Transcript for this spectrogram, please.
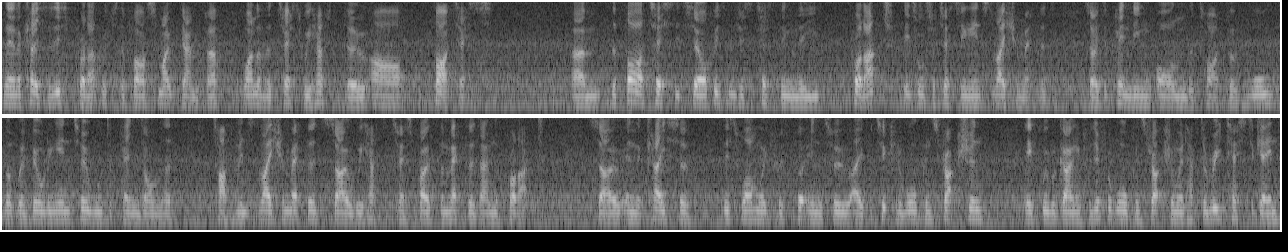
Now in the case of this product, which is the fire smoke damper, one of the tests we have to do are fire tests. Um, the fire test itself isn't just testing the product, it's also testing the installation method. So depending on the type of wall that we're building into will depend on the type of installation method, so we have to test both the method and the product. So in the case of this one, which was put into a particular wall construction, if we were going into a different wall construction, we'd have to retest again,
